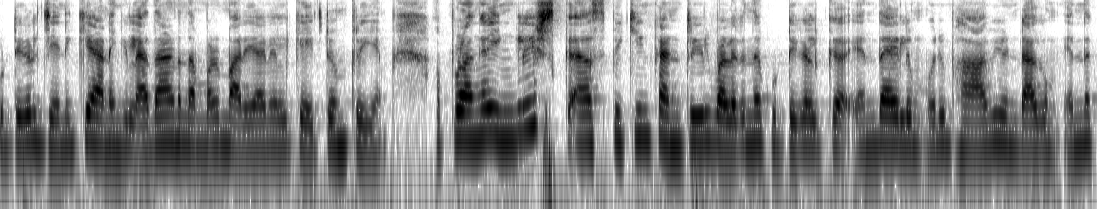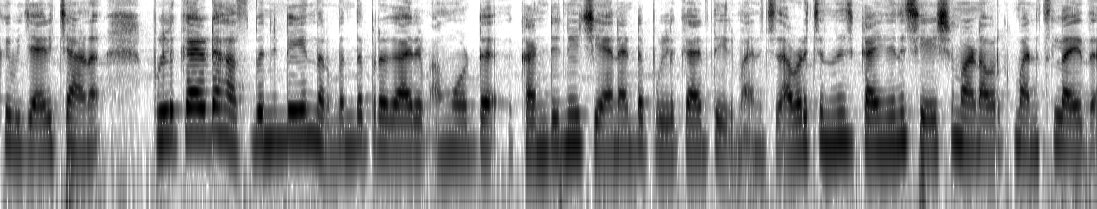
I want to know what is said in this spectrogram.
കുട്ടികൾ ജനിക്കുകയാണെങ്കിൽ അതാണ് നമ്മൾ മലയാളികൾക്ക് ഏറ്റവും പ്രിയം. അപ്പോൾ അങ്ങനെ ഇംഗ്ലീഷ് സ്പീക്കിംഗ് കൺട്രിയിൽ വളരുന്ന കുട്ടികൾക്ക് എന്തായാലും ഒരു ഭാവി ഉണ്ടാകും എന്നൊക്കെ വിചാരിച്ചാണ് പുള്ളിക്കാരുടെ ഹസ്ബൻഡിന്റെയും നിർബന്ധപ്രകാരം അങ്ങോട്ട് കണ്ടിന്യൂ ചെയ്യാനായിട്ട് പുള്ളിക്കാർ തീരുമാനിച്ചത്. അവിടെ ചെന്ന് കഴിഞ്ഞതിന് ശേഷമാണ് അവർക്ക് മനസ്സിലായത്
